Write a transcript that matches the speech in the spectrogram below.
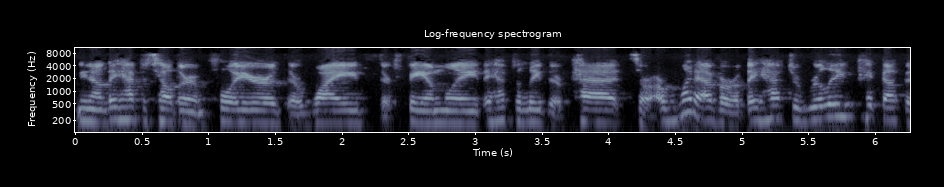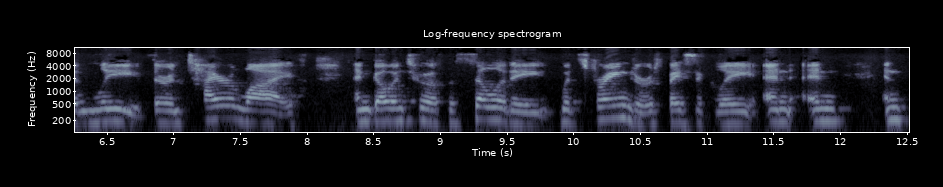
you know they have to tell their employer, their wife, their family, they have to leave their pets or, or whatever. They have to really pick up and leave their entire life and go into a facility with strangers, basically, and and and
